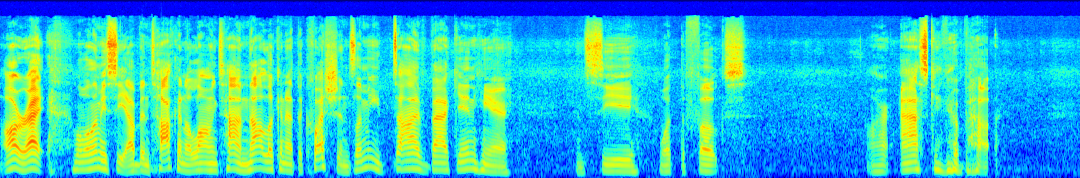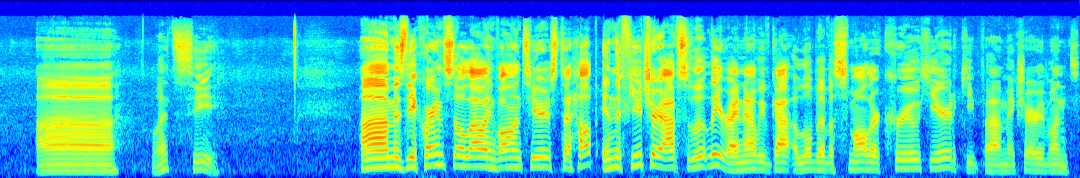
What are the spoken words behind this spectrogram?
All right. Well, let me see. I've been talking a long time, not looking at the questions. Let me dive back in here and see what the folks are asking about. Uh, let's see. Um, is the aquarium still allowing volunteers to help in the future? Absolutely. Right now, we've got a little bit of a smaller crew here to keep uh, make sure everyone's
